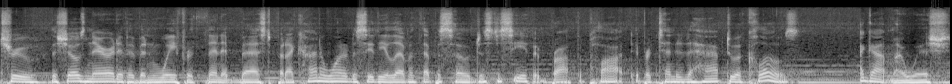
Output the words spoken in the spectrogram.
True, the show's narrative had been wafer thin at best, but I kind of wanted to see the 11th episode just to see if it brought the plot it pretended to have to a close. I got my wish.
